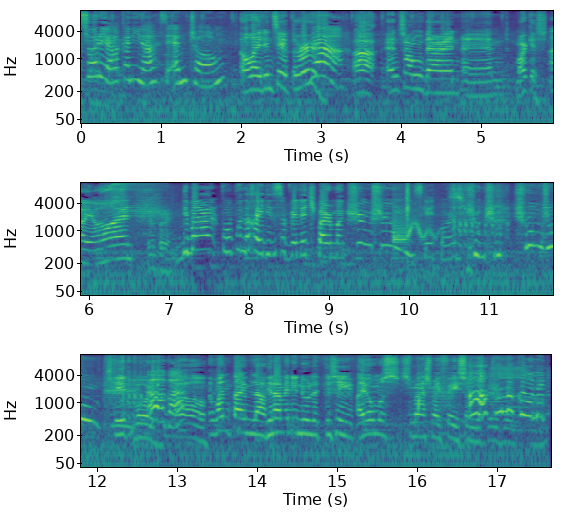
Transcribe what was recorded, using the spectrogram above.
sorry ah, kanina, si M. Chong. Oh, I didn't say a third. Yeah. Ah, Enchong, Darren, and Marcus. Ayan. Siyempre. Di ba, pupunta kayo dito sa village para mag-shroom-shroom skateboard? Shroom-shroom. Shroom, shroom. Skateboard. Oo ba? Oo. One time lang. Di namin inulit kasi I almost smashed my face on Ah, the pavement. ko, like,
